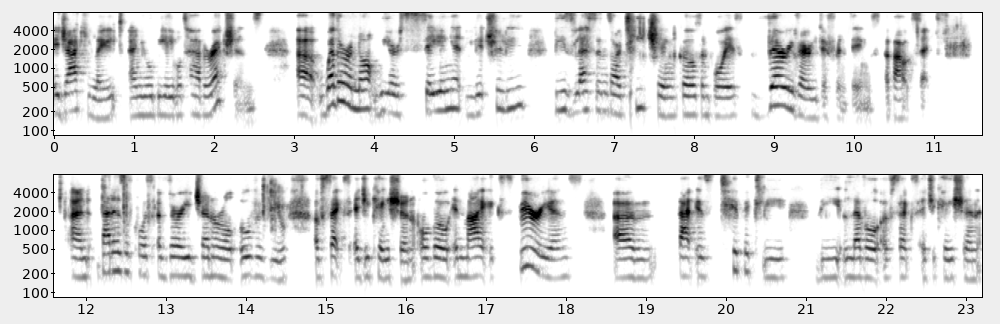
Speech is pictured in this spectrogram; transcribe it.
ejaculate, and you'll be able to have erections. Uh, whether or not we are saying it literally, these lessons are teaching girls and boys very, very different things about sex. And that is, of course, a very general overview of sex education, although, in my experience, um, that is typically the level of sex education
